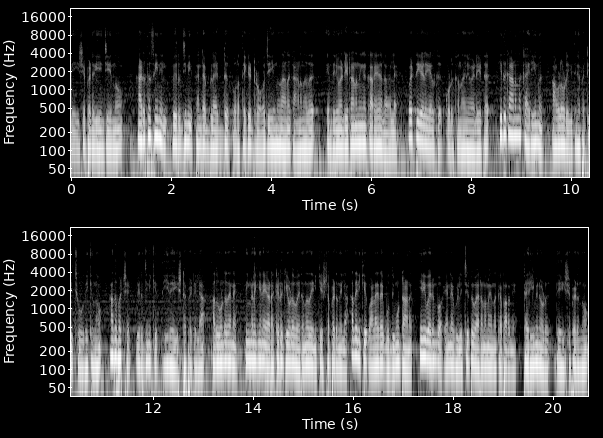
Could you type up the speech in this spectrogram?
ദേഷ്യപ്പെടുകയും ചെയ്യുന്നു. അടുത്ത സീനിൽ വിർജിനി തന്റെ ബ്ലഡ് പുറത്തേക്ക് ഡ്രോ ചെയ്യുന്നതാണ് കാണുന്നത്. എന്തിനു വേണ്ടിയിട്ടാണ് നിങ്ങൾക്ക് അറിയാലോ അല്ലേ? വെട്ടുകിളികൾക്ക് കൊടുക്കുന്നതിന് വേണ്ടിയിട്ട്. ഇത് കാണുന്ന കരീം അവളോട് ഇതിനെപ്പറ്റി ചോദിക്കുന്നു. അത് പക്ഷേ വിർജിനിക്ക് തീരെ ഇഷ്ടപ്പെട്ടില്ല. അതുകൊണ്ട് തന്നെ നിങ്ങളിങ്ങനെ ഇടയ്ക്കിടയ്ക്ക് ഇവിടെ വരുന്നത് എനിക്ക് ഇഷ്ടപ്പെടുന്നില്ല. അതെനിക്ക് വളരെ ബുദ്ധിമുട്ടാണ്. ഇനി വരുമ്പോൾ എന്നെ വിളിച്ചിട്ട് വരണം എന്നൊക്കെ പറഞ്ഞ് കരീമിനോട് ദേഷ്യപ്പെടുന്നു.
